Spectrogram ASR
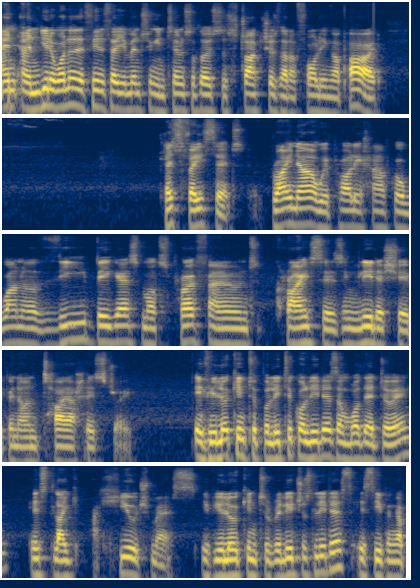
and and you know one of the things that you mentioned in terms of those structures that are falling apart let's face it right now we probably have got one of the biggest most profound crises in leadership in our entire history. If you look into political leaders and what they're doing it's like a huge mess. If you look into religious leaders it's even a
